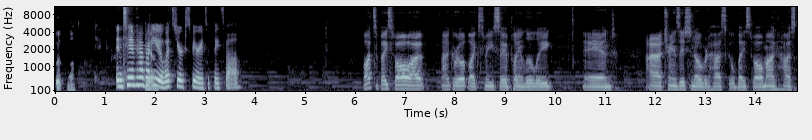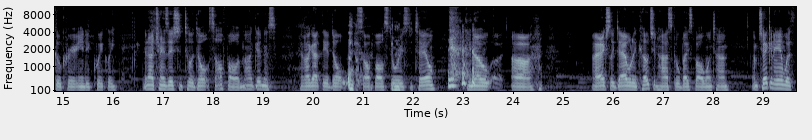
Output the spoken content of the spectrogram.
football. And Tim, how about Yeah. you? What's your experience with baseball? Lots of baseball. I I grew up like Smitty said playing little league, and I transitioned over to high school baseball. My high school career ended quickly. Then I transitioned to adult softball, and my goodness, have I got the adult softball stories to tell? You know, uh, I actually dabbled in coaching high school baseball one time. I'm checking in with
